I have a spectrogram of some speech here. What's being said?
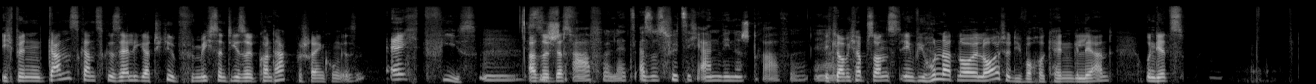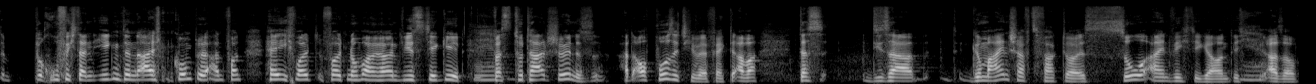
Ich bin ein ganz, ganz geselliger Typ. Für mich sind diese Kontaktbeschränkungen echt fies. Mm, das also ist eine das, Strafe, also es fühlt sich an wie eine Strafe. Ja. Ich glaube, ich habe sonst irgendwie 100 neue Leute die Woche kennengelernt und jetzt rufe ich dann irgendeinen alten Kumpel an von, hey, ich wollte wollt noch mal hören, wie es dir geht. Ja. Was total schön ist, hat auch positive Effekte, aber das dieser Gemeinschaftsfaktor ist so ein wichtiger und ich, ja. also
